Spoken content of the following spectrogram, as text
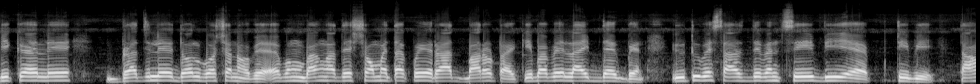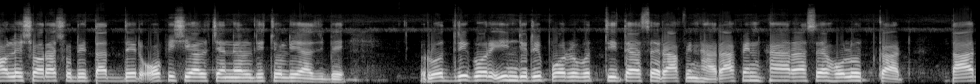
বিকেলে ব্রাজিলের দল ঘোষণা হবে এবং বাংলাদেশ সময় থাকবে রাত বারোটায়। কীভাবে লাইভ দেখবেন? ইউটিউবে সার্চ দেবেন সিবিএফ টিভি তাহলে সরাসরি তাদের অফিসিয়াল চ্যানেলটি চলে আসবে। রদ্রিগোর ইঞ্জুরি পরবর্তীতে আছে রাফিনহা। রাফিনহার আছে হলুদ কার্ড। তার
